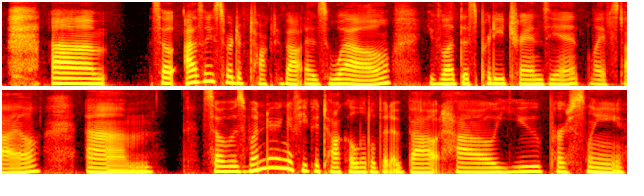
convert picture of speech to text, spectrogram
um, so, as we sort of talked about as well, you've led this pretty transient lifestyle. Um, so, I was wondering if you could talk a little bit about how you personally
